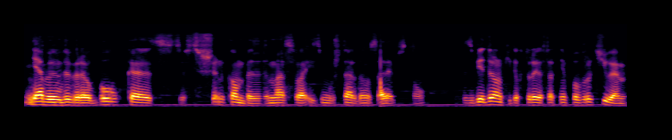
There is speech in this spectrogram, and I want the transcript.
Ja bym wybrał bułkę z, z szynką bez masła i z musztardą sarebską. Z Biedronki, do której ostatnio powróciłem.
